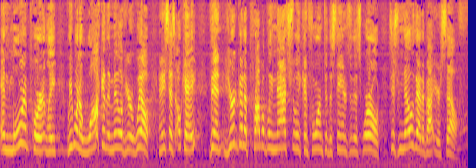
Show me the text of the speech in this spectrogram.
and more importantly, we want to walk in the middle of your will. And he says, okay, then you're going to probably naturally conform to the standards of this world. Just know that about yourself.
